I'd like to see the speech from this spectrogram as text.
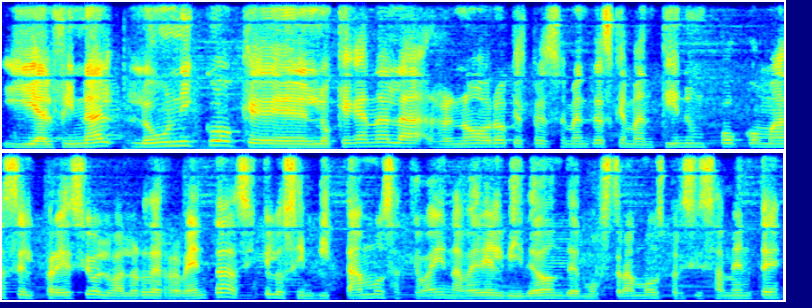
y al final, lo único que lo que gana la Renault Oro, que es precisamente es que mantiene un poco más el precio, el valor de reventa. Así que los invitamos a que vayan a ver el video donde mostramos precisamente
